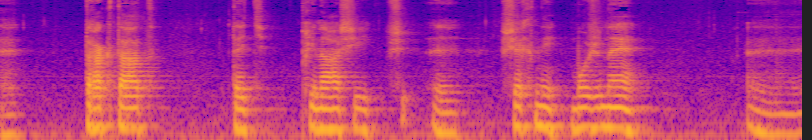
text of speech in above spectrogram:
eh, traktát teď přináší Eh, všechny možné eh,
